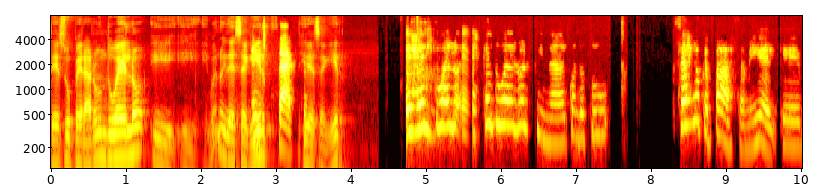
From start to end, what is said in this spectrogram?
de superar un duelo y, bueno, y de seguir. Y de seguir. Es el duelo, es que el duelo al final, cuando tú, ¿sabes lo que pasa, Miguel? Que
